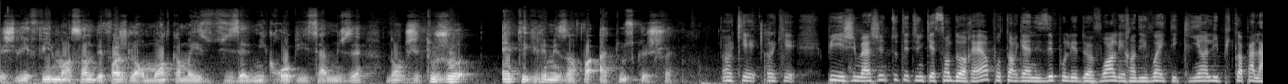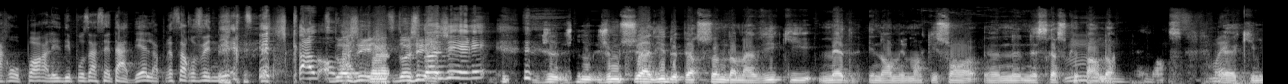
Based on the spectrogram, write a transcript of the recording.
je les filme ensemble. Des fois, je leur montre comment ils utilisaient le micro puis ils s'amusaient. Donc, j'ai toujours intégré mes enfants à tout ce que je fais. OK, OK. Puis j'imagine tout est une question d'horaire pour t'organiser pour les devoirs, les rendez-vous avec tes clients, les pick-up à l'aéroport, aller les déposer à Saint-Adèle, après ça revenir. je suis comme, oh Tu dois gérer, tu dois je dois gérer. gérer. je, je, je me suis allié de personnes dans ma vie qui m'aident énormément, qui sont, euh, ne, ne serait-ce que par leur présence, Ouais. euh, qui me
